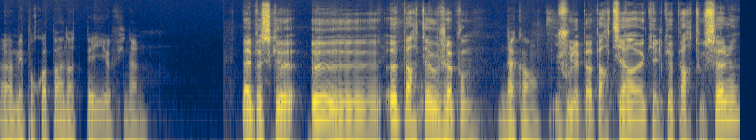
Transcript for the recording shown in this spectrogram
euh, mais pourquoi pas un autre pays au final? Bah, parce que eux, eux partaient au Japon. D'accord. Je voulais pas partir quelque part tout seul.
